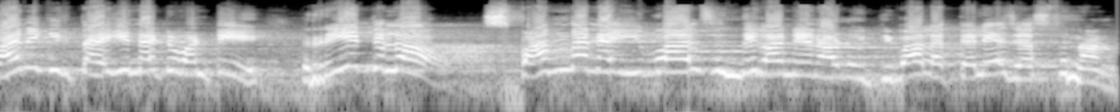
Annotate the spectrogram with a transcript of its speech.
పనికి తగినటువంటి రీతిలో స్పందన ఇవ్వాల్సిందిగా నేను ఇవాళ తెలియజేస్తున్నాను.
